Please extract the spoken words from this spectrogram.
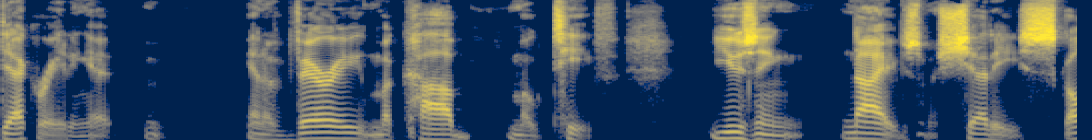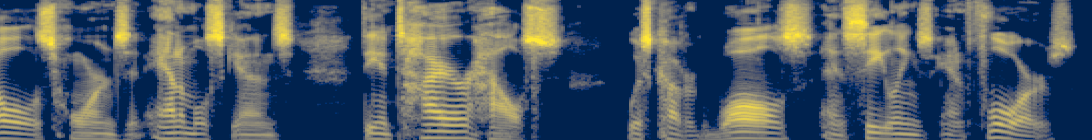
decorating it in a very macabre motif using knives, machetes, skulls, horns, and animal skins. The entire house was covered walls and ceilings and floors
